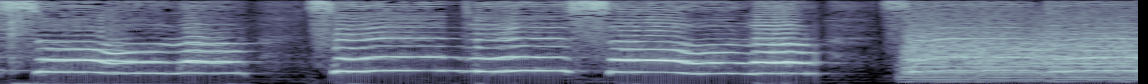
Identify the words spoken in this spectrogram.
soul out. send it so loud, send it.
